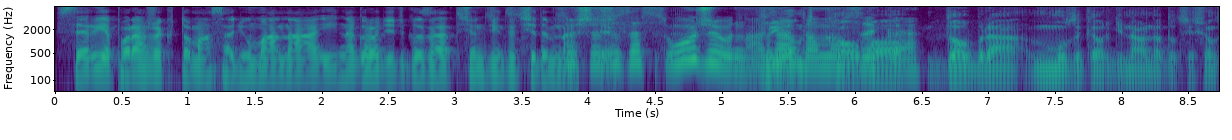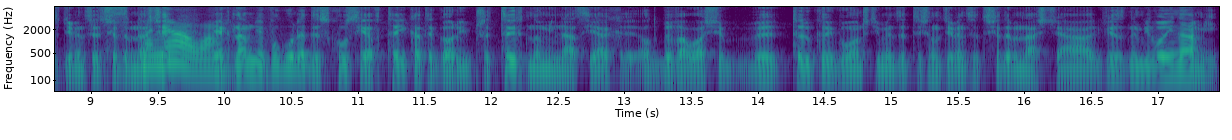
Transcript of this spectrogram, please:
serię porażek Thomasa Newmana i nagrodzić go za 1917. Słyszę, że zasłużył na, za tą Wyjątkowo muzykę. dobra muzyka oryginalna do 1917. Wspaniała. Jak dla mnie w ogóle dyskusja w tej kategorii przy tych nominacjach odbywała się y, tylko i wyłącznie między 1917 a Gwiezdnymi Wojnami.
